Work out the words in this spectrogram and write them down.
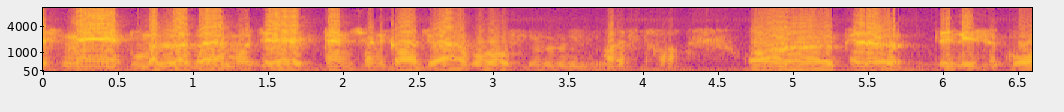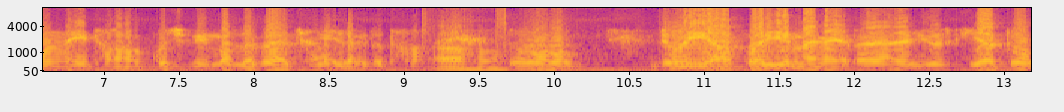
इसमें मतलब है मुझे टेंशन का जो है वो मर्ज था। और फिर दिल्ली सुकून नहीं था कुछ भी मतलब अच्छा नहीं लगता था। तो जो ही आपका ये मैंने यूज़ किया तो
